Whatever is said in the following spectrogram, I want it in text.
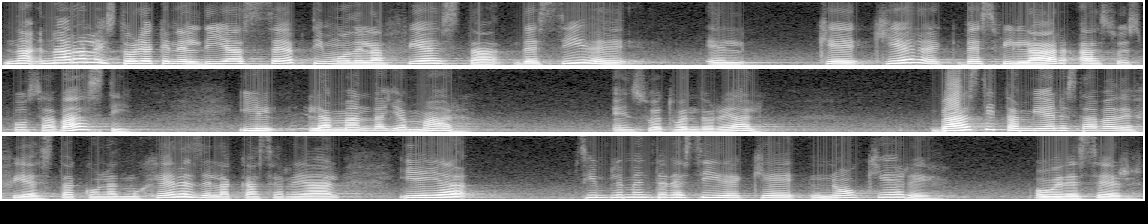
Narra la historia que en el día séptimo de la fiesta decide el que quiere desfilar a su esposa Basti y la manda llamar en su atuendo real. Basti también estaba de fiesta con las mujeres de la casa real y ella simplemente decide que no quiere obedecer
